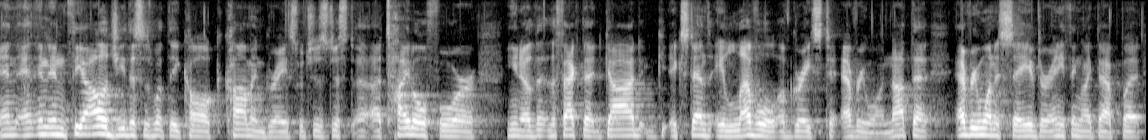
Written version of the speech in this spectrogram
And, and, and in theology, this is what they call common grace, which is just a, a title for you know, the, the fact that God extends a level of grace to everyone. Not that everyone is saved or anything like that, but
